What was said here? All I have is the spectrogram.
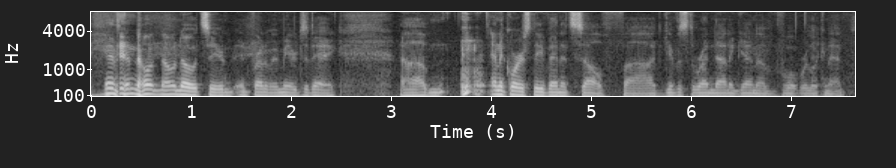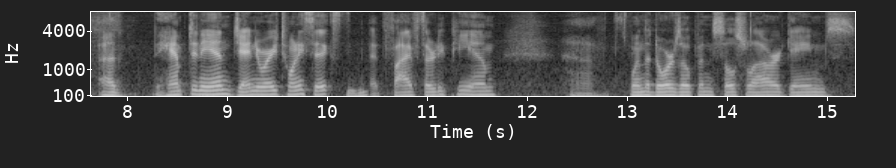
no no notes here in front of him here today. Um, and of course, the event itself. Uh, give us the rundown again of what we're looking at. Uh, Hampton Inn, January 26th at 5:30 p.m. Uh, when the doors open. Social hour, games.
